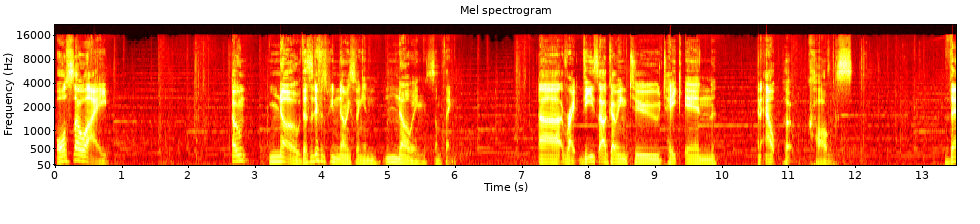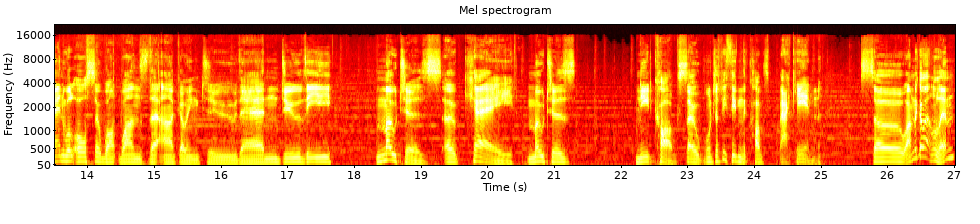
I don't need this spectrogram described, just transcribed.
Also, I don't know. There's a difference between knowing something and knowing something. Uh, right, these are going to take in an output cogs. Then we'll also want ones that are going to then do the motors. Okay. Motors need cogs. So we'll just be feeding the cogs back in. So I'm going to go out on a limb.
